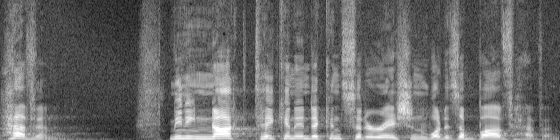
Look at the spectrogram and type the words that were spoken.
heaven, meaning not taken into consideration what is above heaven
